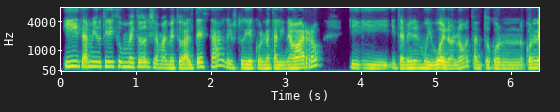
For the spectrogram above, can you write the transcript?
y también utilizo un método que se llama el método Alteza, que lo estudié con Natalie Navarro y, también es muy bueno, ¿no? Tanto con, con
